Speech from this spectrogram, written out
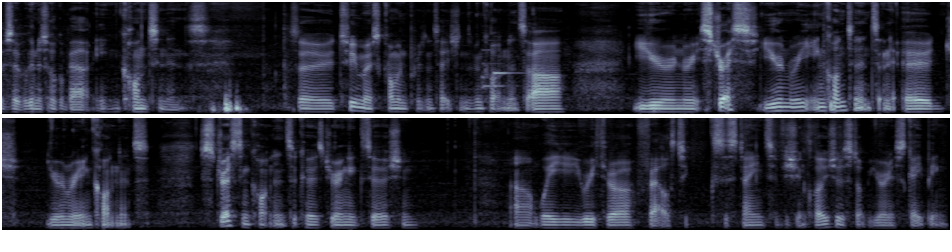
this episode, we're going to talk about incontinence. So, two most common presentations of incontinence are urinary stress, urinary incontinence, and urge urinary incontinence. Stress incontinence occurs during exertion, uh, where your urethra fails to sustain sufficient closure to stop urine escaping.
